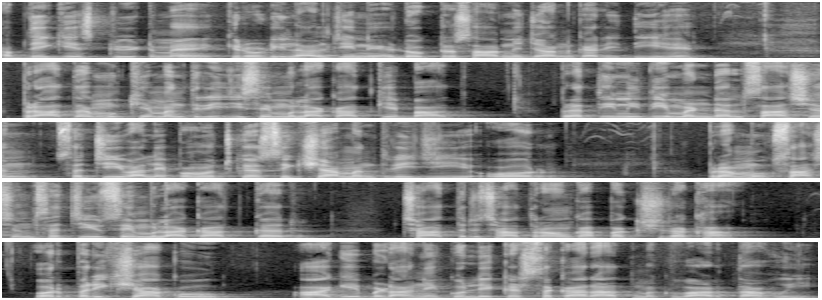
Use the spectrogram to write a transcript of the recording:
अब देखिए, इस ट्वीट में किरोड़ी लाल जी ने डॉक्टर साहब ने जानकारी दी है। प्रातः मुख्यमंत्री जी से मुलाकात के बाद प्रतिनिधि मंडल शासन सचिवालय पहुंचकर शिक्षा मंत्री जी और प्रमुख शासन सचिव से मुलाकात कर छात्र छात्राओं का पक्ष रखा। और परीक्षा को आगे बढ़ाने को लेकर सकारात्मक वार्ता हुई।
